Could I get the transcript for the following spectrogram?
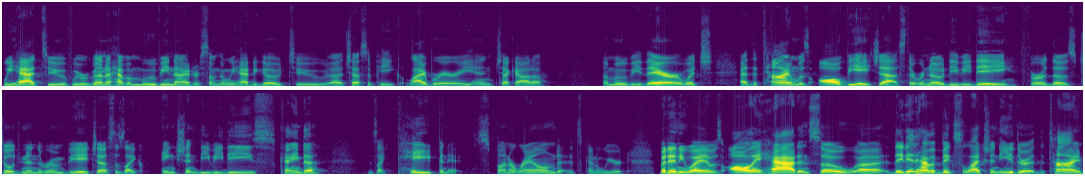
we had to, if we were going to have a movie night or something, we had to go to uh, Chesapeake Library and check out a, a movie there, which at the time was all VHS. There were no DVD. For those children in the room, VHS is like ancient DVDs, kind of. It's like tape and it spun around. It's kind of weird. But anyway, it was all they had. And so uh, they didn't have a big selection either at the time.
